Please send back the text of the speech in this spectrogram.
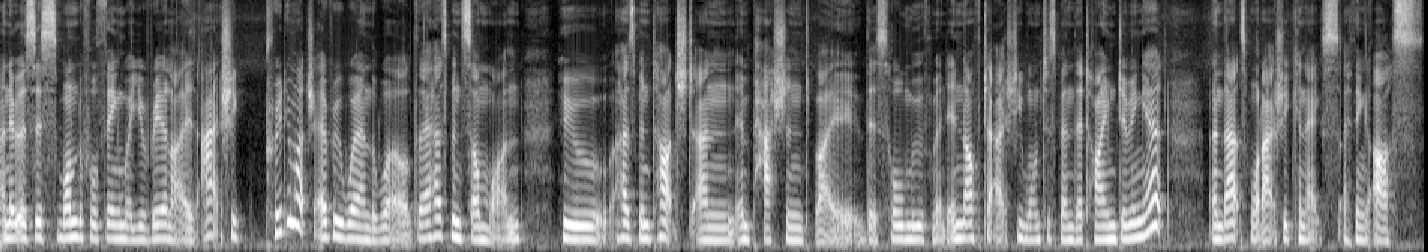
and it was this wonderful thing where you realize actually pretty much everywhere in the world there has been someone who has been touched and impassioned by this whole movement enough to actually want to spend their time doing it. And that's what actually connects, I think, us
